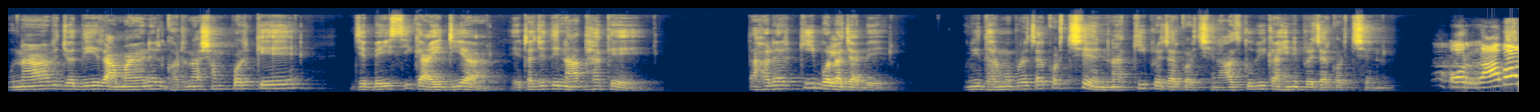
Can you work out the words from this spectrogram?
ওনার যদি রামায়ণের ঘটনা সম্পর্কে যে বেসিক আইডিয়া এটা যদি না থাকে তাহলে আর কি বলা যাবে উনি ধর্ম প্রচার করছেন না কি প্রচার করছেন আজগুবি কাহিনী প্রচার করছেন और रावण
